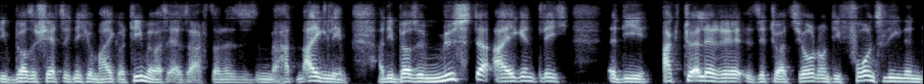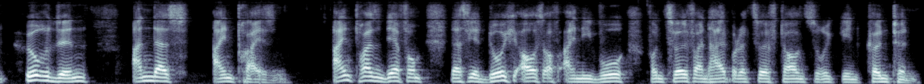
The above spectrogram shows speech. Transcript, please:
die Börse schert sich nicht um Heiko Thieme, was er sagt, sondern es ist, hat ein Eigenleben. Aber die Börse müsste eigentlich äh, die aktuelle Situation und die vor uns liegenden Hürden anders einpreisen einpreisen in der Form, dass wir durchaus auf ein Niveau von 12.500 oder 12.000 zurückgehen könnten.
